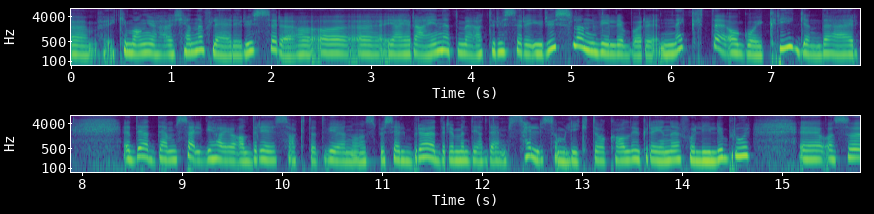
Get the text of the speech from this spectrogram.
eh, mange, jeg kjenner flere russere. og eh, Jeg regnet med at russere i Russland ville bare nekte å gå i krigen. Det er, det er dem selv. Vi har jo aldri sagt at vi er noen spesielle brødre, men det er dem selv som likte å kalle Ukraina for lillebror. Og så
